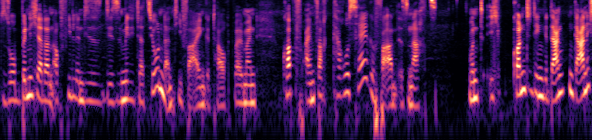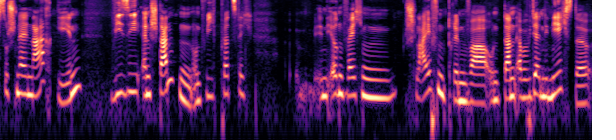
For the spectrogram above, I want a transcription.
So bin ich ja dann auch viel in diese, diese Meditation dann tiefer eingetaucht, weil mein Kopf einfach Karussell gefahren ist nachts. Und ich konnte den Gedanken gar nicht so schnell nachgehen, wie sie entstanden und wie ich plötzlich in irgendwelchen Schleifen drin war und dann aber wieder in die nächste,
